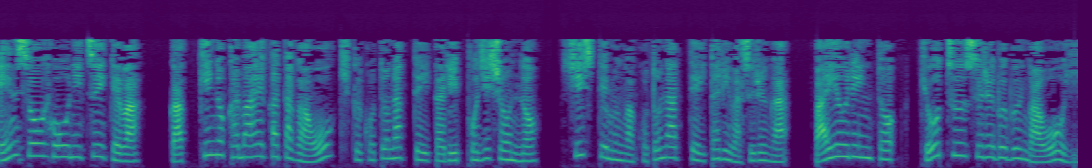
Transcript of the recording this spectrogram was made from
演奏法については、楽器の構え方が大きく異なっていたり、ポジションのシステムが異なっていたりはするが、バイオリンと共通する部分が多い。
